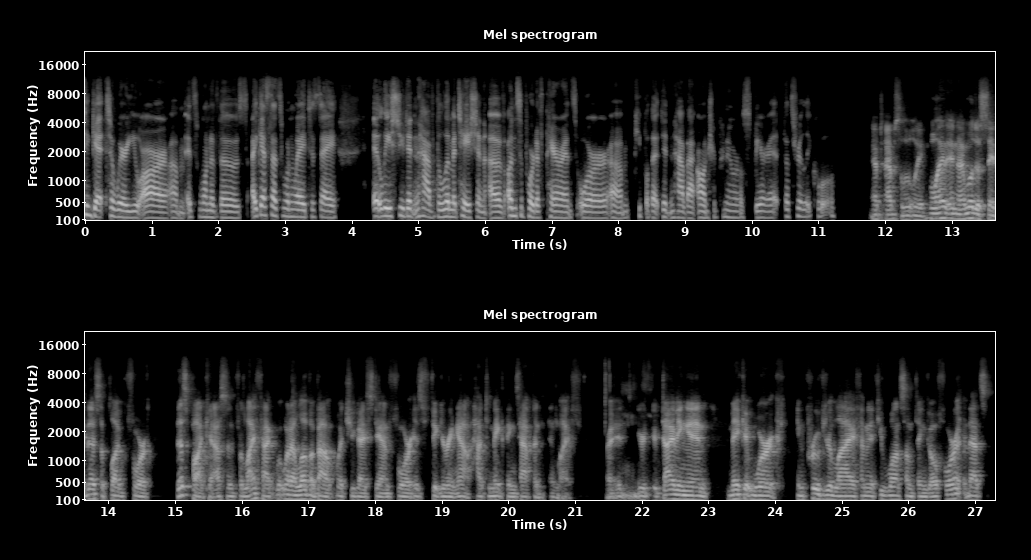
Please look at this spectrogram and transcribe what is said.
to get to where you are. Um, it's one of those. I guess that's one way to say at least you didn't have the limitation of unsupportive parents or um, people that didn't have that entrepreneurial spirit. That's really cool. Absolutely. Well, and, I will just say this a plug for this podcast and for Lifehack. What I love about what you guys stand for is figuring out how to make things happen in life, right? Nice. You're, you're diving in, make it work, improve your life. I mean, if you want something, go for it. That's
